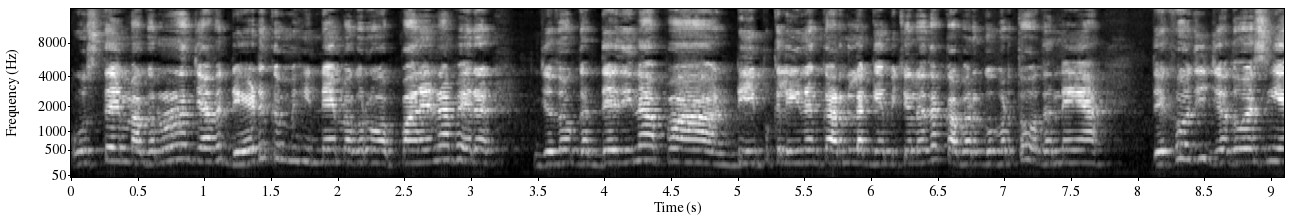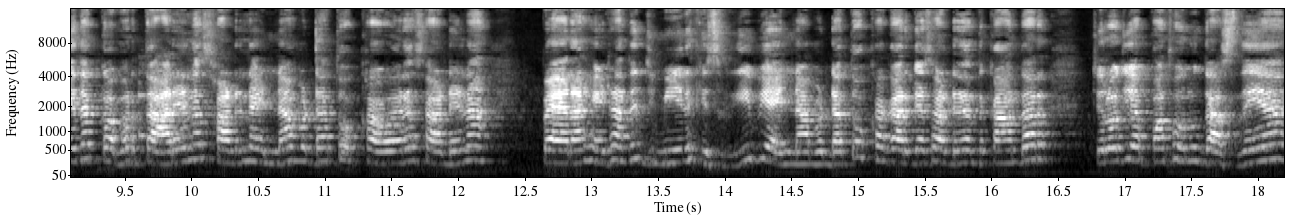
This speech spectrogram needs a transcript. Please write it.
ਉਸ ਤੇ ਮਗਰੋਂ ਨਾ ਜਦ ਡੇਢ ਕੁ ਮਹੀਨੇ ਮਗਰੋਂ ਆਪਾਂ ਨੇ ਨਾ ਫਿਰ ਜਦੋਂ ਗੱਦੇ ਦੀ ਨਾ ਆਪਾਂ ਡੀਪ ਕਲੀਨਿੰਗ ਕਰਨ ਲੱਗੇ ਵੀ ਚਲੋ ਇਹਦਾ ਕਵਰ ਗੁਵਰ ਧੋ ਦਿੰਨੇ ਆ ਦੇਖੋ ਜੀ, ਜਦੋਂ ਅਸੀਂ ਇਹਦਾ ਕਵਰ ਤਾਰਿਆ ਨਾ, ਸਾਡੇ ਨਾਲ ਇੰਨਾ ਵੱਡਾ ਧੋਖਾ ਹੋਇਆ ਨਾ, ਸਾਡੇ ਨਾ ਪੈਰਾਂ ਹੇਠਾਂ ਤੇ ਜ਼ਮੀਨ ਖਿਸਕ ਗਈ ਵੀ ਇੰਨਾ ਵੱਡਾ ਧੋਖਾ ਕਰ ਗਿਆ ਸਾਡੇ ਨਾਲ ਦੁਕਾਨਦਾਰ। ਚਲੋ ਜੀ, ਆਪਾਂ ਤੁਹਾਨੂੰ ਦੱਸਦੇ ਆ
